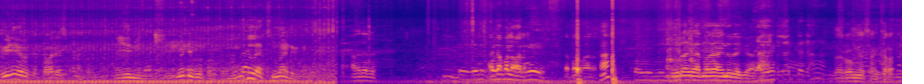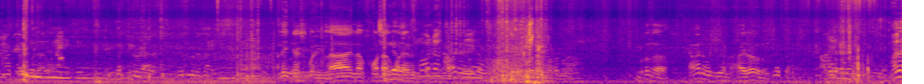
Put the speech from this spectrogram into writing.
வீடியோவுக்கு கவரேஜ் பண்ணுறேன் இது மீன் யூடியூப்பில் கொடுக்குறேன் இல்லை சும்மா எடுக்கிறேன் அதில் நூறுரூவாய்க்கு இரநூறு ஐநூறுரூவாய்க்கா இந்த ரோமியோ சங்கரா அதே கேஷ் போறீங்களா இல்லை ஃபோட்டோ கூட எடுக்க கொடுங்க ஆயிரம் ரூபா கொடுங்க அதை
